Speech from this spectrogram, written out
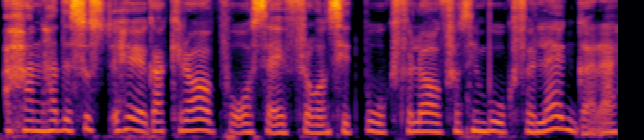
han hade så höga krav på sig från sitt bokförlag, från sin bokförläggare,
